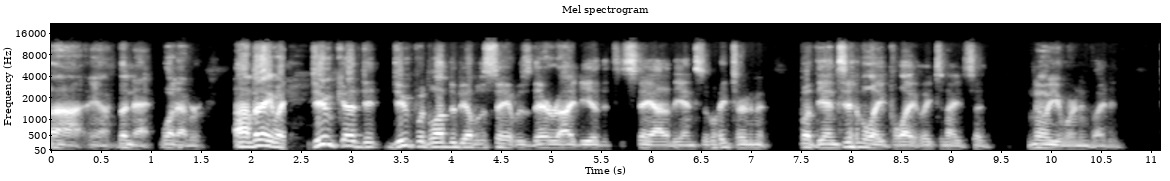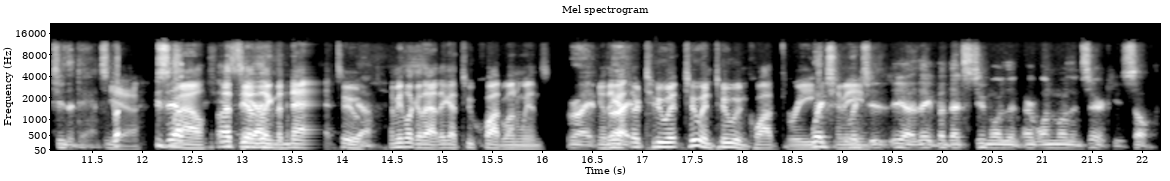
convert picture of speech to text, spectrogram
uh, yeah, the net, whatever. Uh, but anyway, Duke uh, Duke would love to be able to say it was their idea that to stay out of the NCAA tournament, but the NCAA politely tonight said, "No, you weren't invited." To the dance. But yeah. Wow. That's the other thing, the net too. Yeah. I mean, look at that. They got two quad one wins. Right. You know, they right. got they're two and two and two in quad three. Which I mean, which is yeah, they but that's two more than or one more than Syracuse. So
